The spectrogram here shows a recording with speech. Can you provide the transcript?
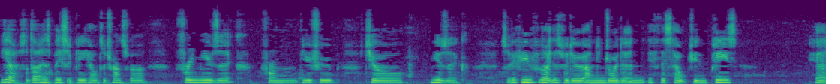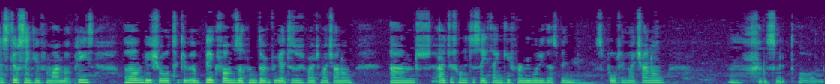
yeah, so that is basically how to transfer free music from YouTube to your music. So if you've liked this video and enjoyed it, and if this helped you, then please, yeah, it's still syncing for mine, but please um, be sure to give it a big thumbs up and don't forget to subscribe to my channel. And I just wanted to say thank you for everybody that's been supporting my channel. Snoop Dogg.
